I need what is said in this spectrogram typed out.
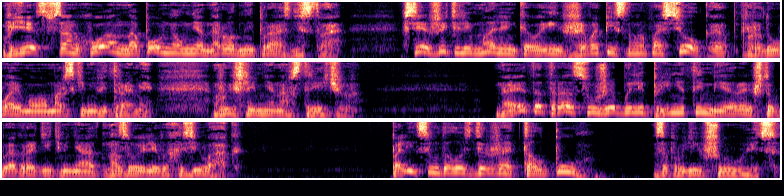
Въезд в Сан-Хуан напомнил мне народные празднества. Все жители маленького и живописного поселка, продуваемого морскими ветрами, вышли мне навстречу. На этот раз уже были приняты меры, чтобы оградить меня от назойливых зевак. Полиции удалось держать толпу, запрудившую улицы.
